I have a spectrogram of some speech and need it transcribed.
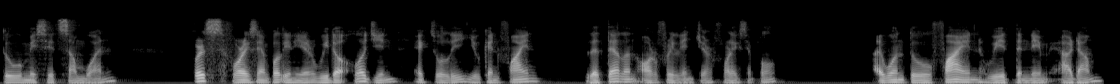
to message someone, first, for example, in here, without login, actually, you can find the talent or freelancer. For example, I want to find with the name Adam,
